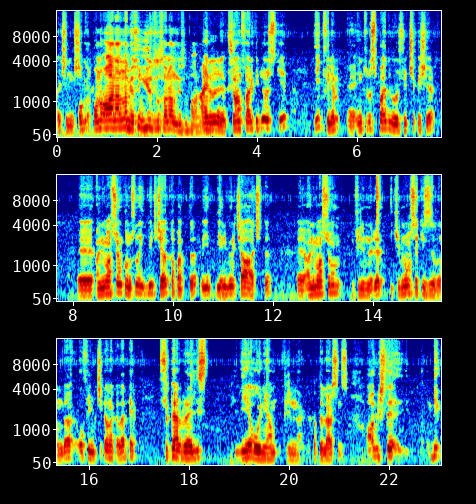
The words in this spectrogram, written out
açılmış. O, onu o an anlamıyorsun 100 yıl sonra anlıyorsun falan. Aynen öyle. Şu an fark ediyoruz ki ilk film e, Into the Spider-Verse'ün çıkışı e, animasyon konusunda bir çağı kapattı ve yeni bir çağ açtı. E, animasyon filmleri 2018 yılında o film çıkana kadar hep süper realist diye oynayan filmlerdi. Hatırlarsınız. Abi işte bir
